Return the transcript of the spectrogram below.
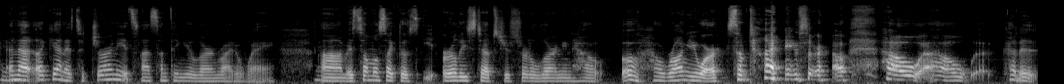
And that again, it's a journey. It's not something you learn right away. Um, it's almost like those early steps. You're sort of learning how oh how wrong you are sometimes, or how how how kind of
